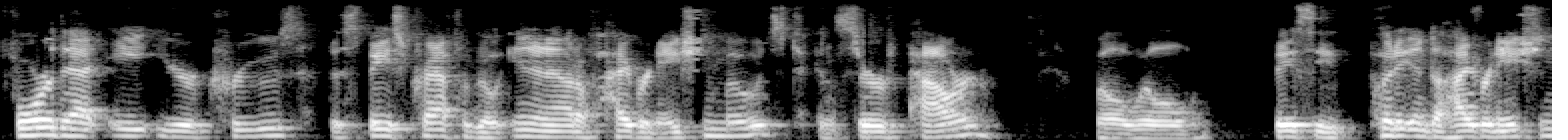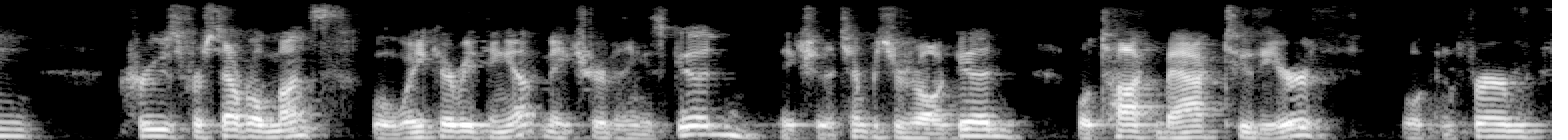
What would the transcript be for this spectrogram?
For that eight-year cruise, the spacecraft will go in and out of hibernation modes to conserve power. Well, we'll basically put it into hibernation, cruise for several months. We'll wake everything up, make sure everything is good, make sure the temperatures are all good. We'll talk back to the Earth. We'll confirm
